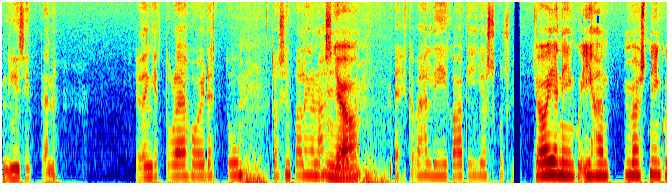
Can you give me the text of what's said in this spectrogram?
niin sitten jotenkin tulee hoidettua tosi paljon asioita. Joo. Ehkä vähän liikaakin joskus. Joo, ja niinku ihan myös niinku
